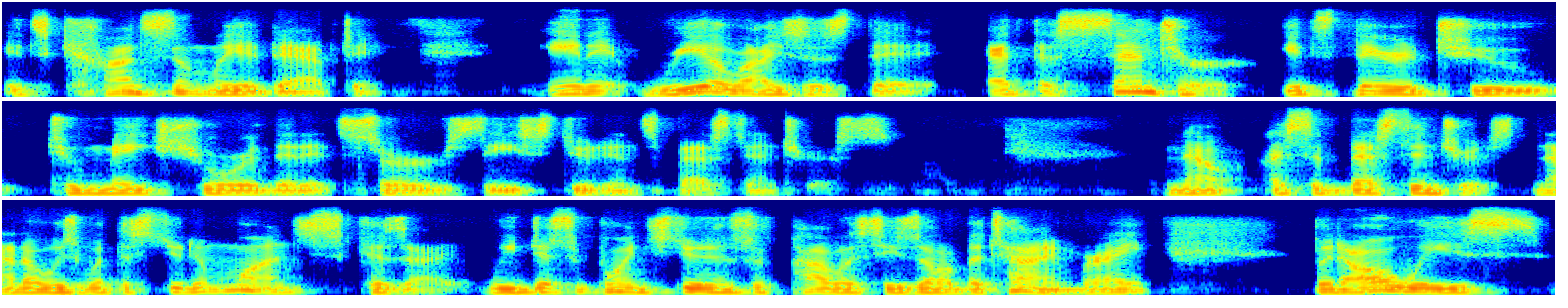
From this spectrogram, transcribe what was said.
it's constantly adapting. And it realizes that at the center, it's there to, to make sure that it serves these students' best interests. Now, I said best interest, not always what the student wants, because we disappoint students with policies all the time, right? But always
